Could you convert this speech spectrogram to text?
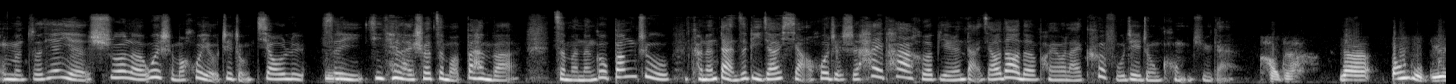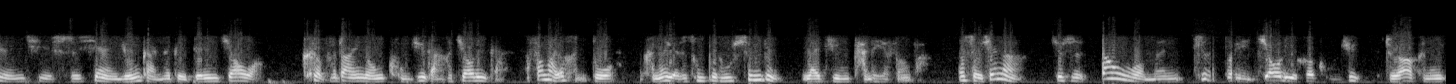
嗯，我们昨天也说了为什么会有这种焦虑，所以今天来说怎么办吧？怎么能够帮助可能胆子比较小或者是害怕和别人打交道的朋友来克服这种恐惧感？好的，那帮助别人去实现勇敢的给别人交往，克服这样一种恐惧感和焦虑感，方法有很多，可能也是从不同深度来进行谈这些方法。那首先呢，就是当我们之所以焦虑和恐惧。主要可能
